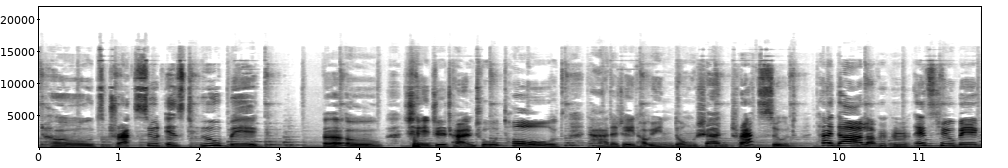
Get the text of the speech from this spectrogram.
Toad's tracksuit is too big. 呃哦，这只蟾蜍 Toad，它的这套运动衫 tracksuit 太大了，嗯嗯，it's too big.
